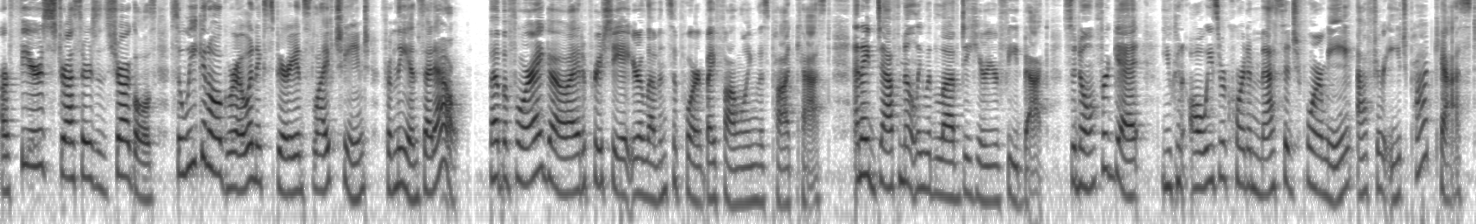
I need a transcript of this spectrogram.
our fears, stressors, and struggles so we can all grow and experience life change from the inside out. But before I go, I'd appreciate your love and support by following this podcast. And I definitely would love to hear your feedback. So don't forget, you can always record a message for me after each podcast.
